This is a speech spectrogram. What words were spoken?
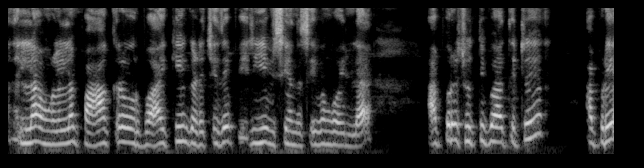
அதெல்லாம் அவங்களெல்லாம் பார்க்குற ஒரு பாக்கியம் கிடைச்சதே பெரிய விஷயம் அந்த சிவன் கோயிலில். அப்புறம் சுற்றி பார்த்துட்டு அப்படியே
